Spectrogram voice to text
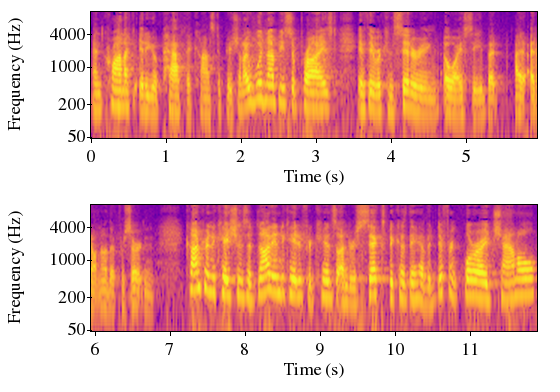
and chronic idiopathic constipation. I would not be surprised if they were considering OIC, but I, I, don't know that for certain. Contraindications are not indicated for kids under six because they have a different chloride channel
